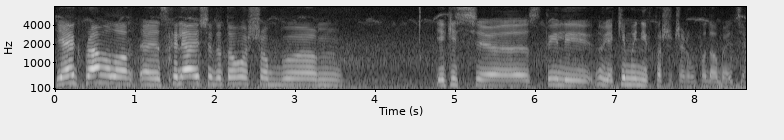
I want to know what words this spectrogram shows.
Я, як правило, е, схиляюся до того, щоб ем, якісь е, стилі, ну які мені в першу чергу подобається,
